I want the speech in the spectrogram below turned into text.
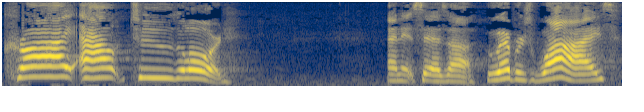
Cry out to the Lord. And it says, uh, whoever's wise,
